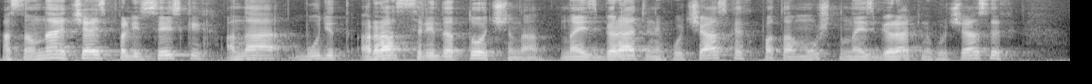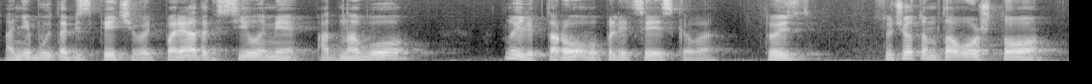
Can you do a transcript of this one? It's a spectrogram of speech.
основная часть полицейских, она будет рассредоточена на избирательных участках, потому что на избирательных участках они будут обеспечивать порядок силами одного ну или второго полицейского. То есть с учетом того, что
